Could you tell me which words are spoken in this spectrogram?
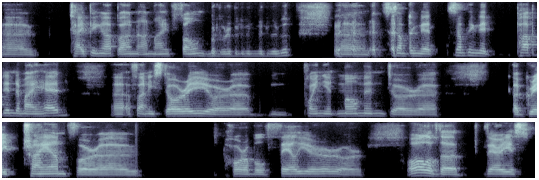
uh, typing up on on my phone uh, something that something that popped into my head a funny story or a poignant moment or a, a great triumph or a horrible failure or all of the various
